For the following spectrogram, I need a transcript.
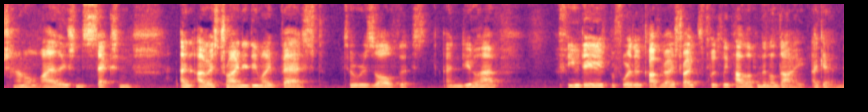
channel violations section and I was trying to do my best to resolve this. And you have a few days before the copyright strikes quickly pile up and then it'll die again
